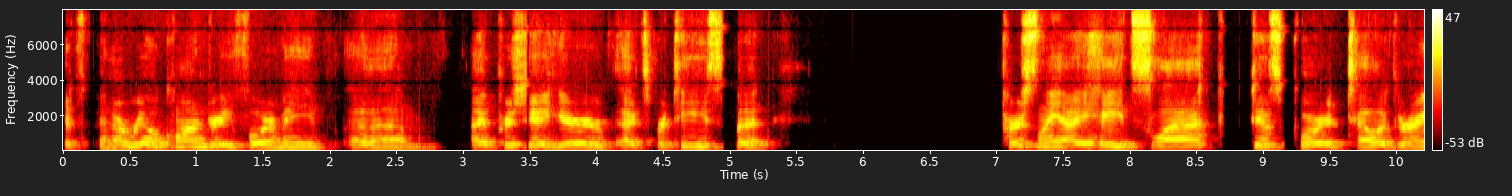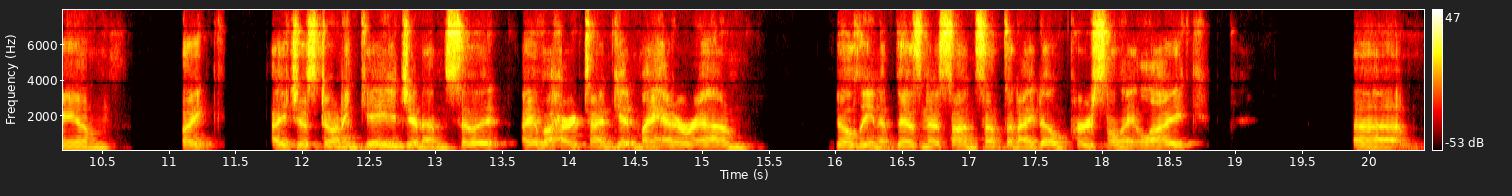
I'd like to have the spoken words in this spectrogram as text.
it's been a real quandary for me. Um, I appreciate your expertise, but personally, I hate Slack, Discord, Telegram. Like, I just don't engage in them. So it, I have a hard time getting my head around building a business on something I don't personally like. Um,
